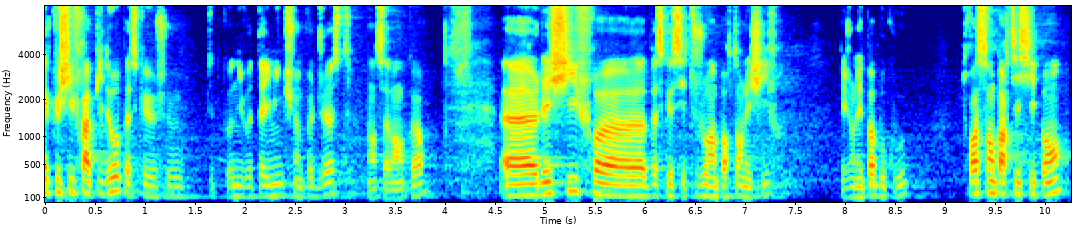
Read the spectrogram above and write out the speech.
Quelques chiffres rapidos, parce que je au niveau timing, je suis un peu juste. Non, ça va encore. Euh, les chiffres, euh, parce que c'est toujours important les chiffres, et j'en ai pas beaucoup. 300 participants,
